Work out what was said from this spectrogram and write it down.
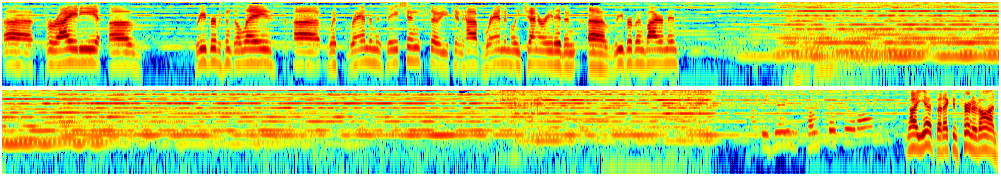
uh, variety of reverbs and delays uh, with randomization so you can have randomly generated uh, reverb environments. Are we hearing the comb filter at all? Not yet, but I can turn it on.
